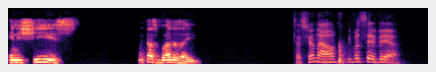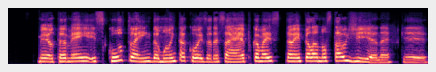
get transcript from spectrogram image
NX, muitas bandas aí. Sensacional. E você, Bea? Meu, também escuto ainda muita coisa dessa época, mas também pela nostalgia, né? Porque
